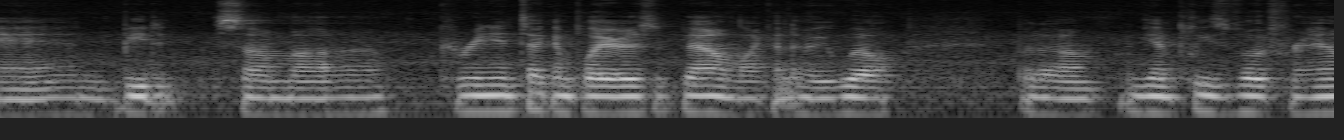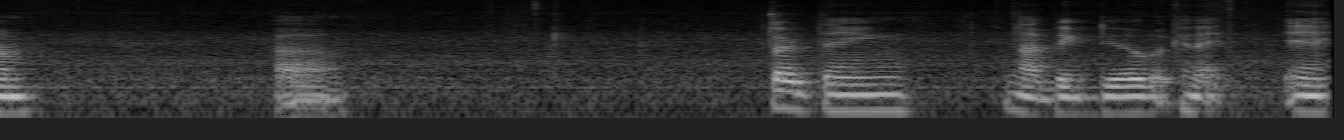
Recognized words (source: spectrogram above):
and beat some uh, Korean Tekken players down like I know he will. But um, again, please vote for him. Uh, third thing, not a big deal, but kind of eh.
